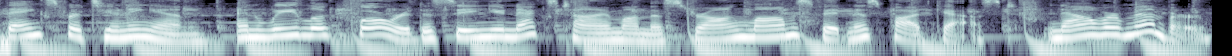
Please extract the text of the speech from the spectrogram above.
Thanks for tuning in, and we look forward to seeing you next time on the Strong Moms Fitness Podcast. Now remember,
